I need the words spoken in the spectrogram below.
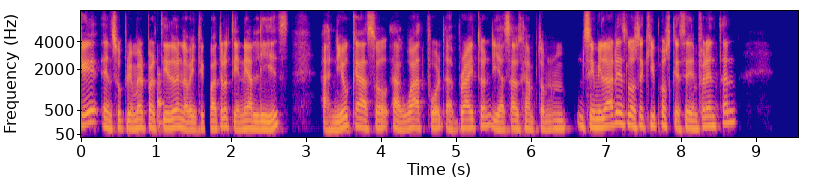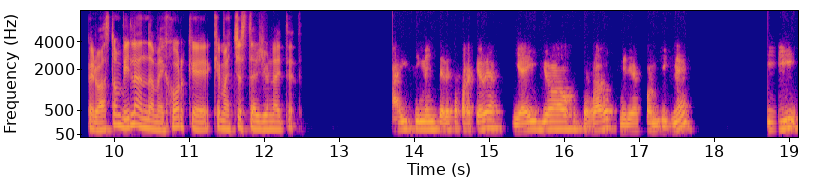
que en su primer partido en la 24 tiene a Leeds, a Newcastle, a Watford, a Brighton y a Southampton. Similares los equipos que se enfrentan pero Aston Villa anda mejor que, que Manchester United. Ahí sí me interesa para que veas. Y ahí yo a ojos cerrados me con Digné. Y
